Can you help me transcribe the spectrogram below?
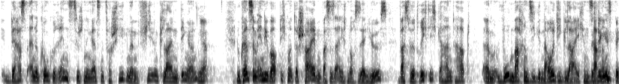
Du hast eine Konkurrenz zwischen den ganzen verschiedenen, vielen kleinen Dingern. Ja. Du kannst am Ende überhaupt nicht mehr unterscheiden, was ist eigentlich noch seriös, was wird richtig gehandhabt, ähm, wo machen sie genau die gleichen Deswegen Sachen wie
